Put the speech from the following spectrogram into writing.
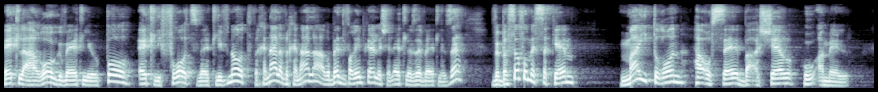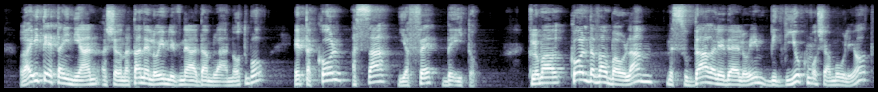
עת להרוג ועת לרפוא, עת לפרוץ ועת לבנות, וכן הלאה וכן הלאה, הרבה דברים כאלה של עת לזה ועת לזה, ובסוף הוא מסכם, מה יתרון העושה באשר הוא עמל? ראיתי את העניין אשר נתן אלוהים לבני האדם לענות בו, את הכל עשה יפה בעיתו. כלומר, כל דבר בעולם מסודר על ידי האלוהים בדיוק כמו שאמור להיות,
